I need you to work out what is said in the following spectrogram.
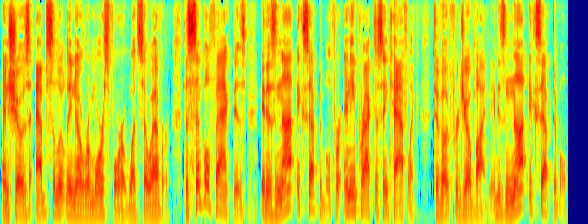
and shows absolutely no remorse for it whatsoever. The simple fact is, it is not acceptable for any practicing Catholic to vote for Joe Biden. It is not acceptable,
